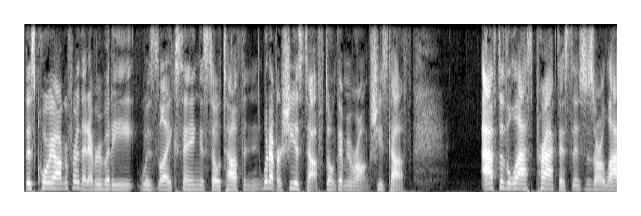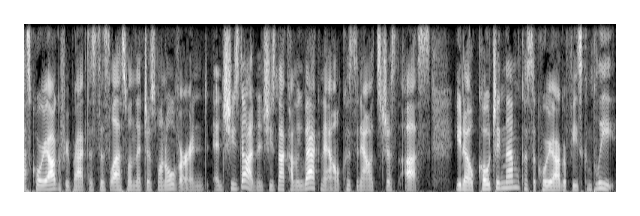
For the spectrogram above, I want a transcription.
This choreographer that everybody was like saying is so tough and whatever, she is tough. Don't get me wrong, she's tough after the last practice this is our last choreography practice this last one that just went over and and she's done and she's not coming back now because now it's just us you know coaching them because the choreography is complete.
